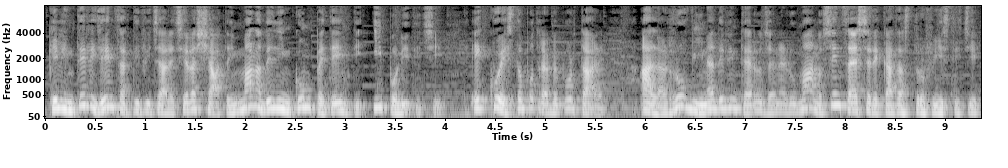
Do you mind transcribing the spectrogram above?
che l'intelligenza artificiale sia lasciata in mano degli incompetenti, i politici, e questo potrebbe portare alla rovina dell'intero genere umano, senza essere catastrofistici,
